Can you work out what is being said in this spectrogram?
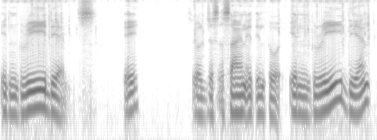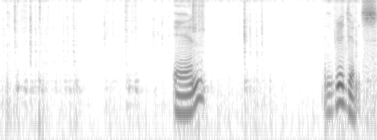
ingredients. Okay? So we'll just assign it into ingredient in ingredients.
